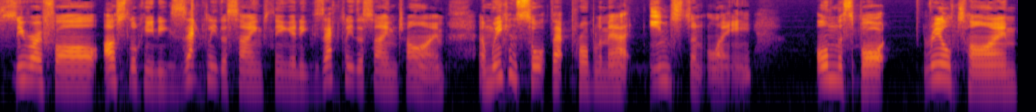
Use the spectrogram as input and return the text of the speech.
Xero file, us looking at exactly the same thing at exactly the same time, and we can sort that problem out instantly, on the spot, real time,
